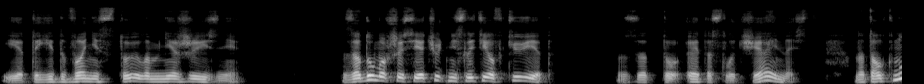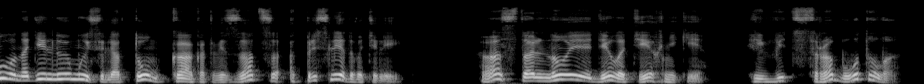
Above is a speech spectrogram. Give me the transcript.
и это едва не стоило мне жизни. Задумавшись, я чуть не слетел в кювет. Зато эта случайность натолкнула на дельную мысль о том, как отвязаться от преследователей. Остальное дело техники. И ведь сработало.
